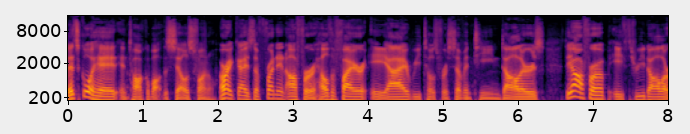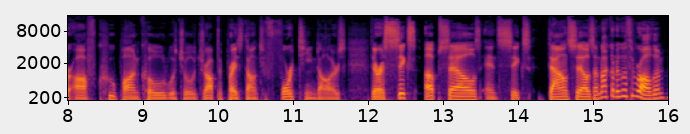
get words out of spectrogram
let's go ahead and talk about the sales funnel. All right, guys, the front end offer Healthifier AI retails for $17. They offer up a $3 off coupon code, which will drop the price down to $14. There are six upsells and six downsells. I'm not going to go through all of them.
